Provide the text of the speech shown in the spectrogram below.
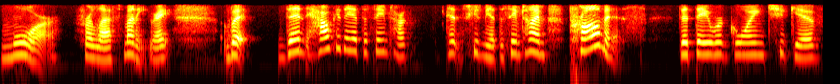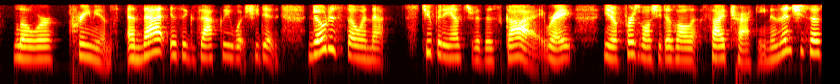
more for less money, right? But then how could they at the same time, excuse me, at the same time promise that they were going to give lower premiums? And that is exactly what she did. Notice though in that stupid answer to this guy, right? You know, first of all, she does all that sidetracking, and then she says,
